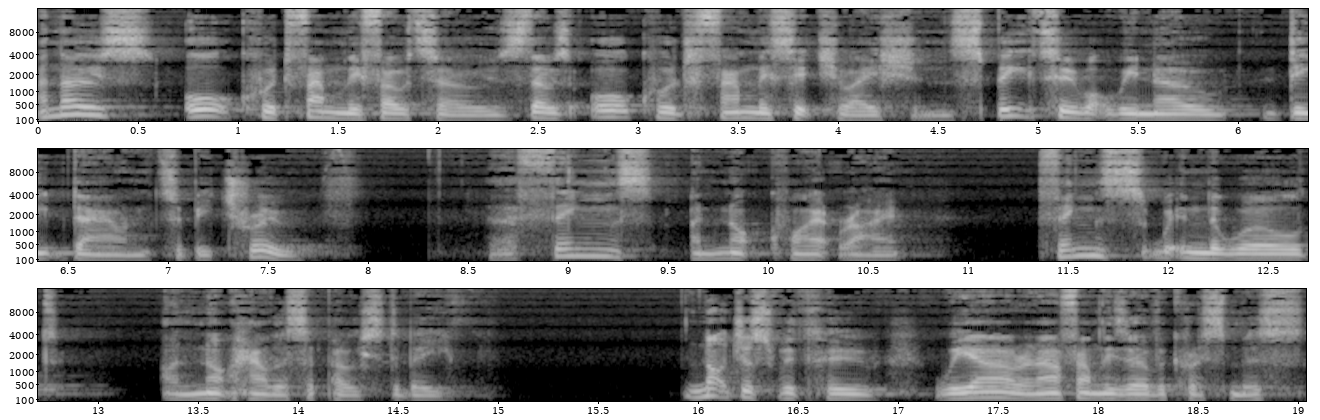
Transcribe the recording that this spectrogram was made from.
And those awkward family photos, those awkward family situations, speak to what we know deep down to be true. That things are not quite right. Things in the world are not how they're supposed to be. Not just with who we are and our families over Christmas,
